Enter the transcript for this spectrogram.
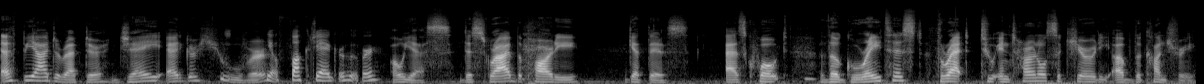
FBI Director J. Edgar Hoover, Yo, fuck J. Edgar Hoover. oh yes, described the party, get this, as, quote, the greatest threat to internal security of the country.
